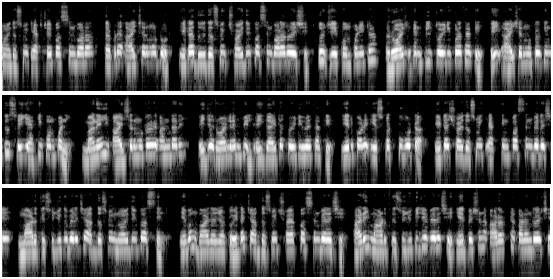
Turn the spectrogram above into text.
নয় দশমিক এক ছয় পার্সেন্ট বাড়া। তারপরে আইচার মোটর এটা দুই দশমিক ছয় দুই পার্সেন্ট বাড়া রয়েছে। তো যে কোম্পানিটা রয়্যাল এনফিল্ড তৈরি করে থাকে, এই আইচার মোটর কিন্তু সেই একই কোম্পানি মানে এই আইচার মোটরের আন্ডারে এই যে রয়্যাল এনফিল্ড এই গাড়িটা তৈরি হয়ে থাকে। এরপরে এসকট কুবোটা এটা ছয় দশমিক এক তিন পার্সেন্ট বেড়েছে। মারুতি সুজুকি বেড়েছে আট দশমিক নয় দুই পার্সেন্ট এবং বাজাজ অটো এটা চার দশমিক ছয় এক পার্সেন্ট বেড়েছে। আর এই মারুতি সুজুকি যে বেড়েছে, এর পেছনে আরও একটা কারণ রয়েছে,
